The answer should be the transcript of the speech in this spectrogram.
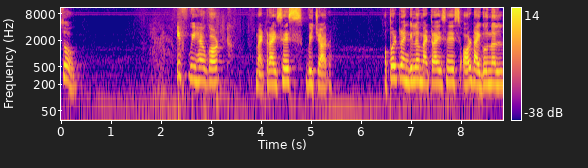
So, if we have got matrices which are upper triangular matrices or diagonal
